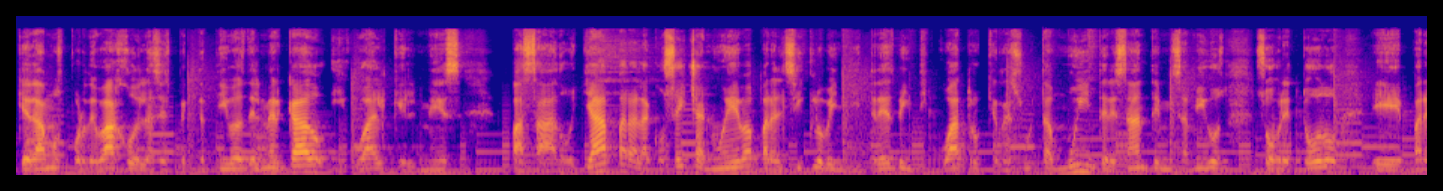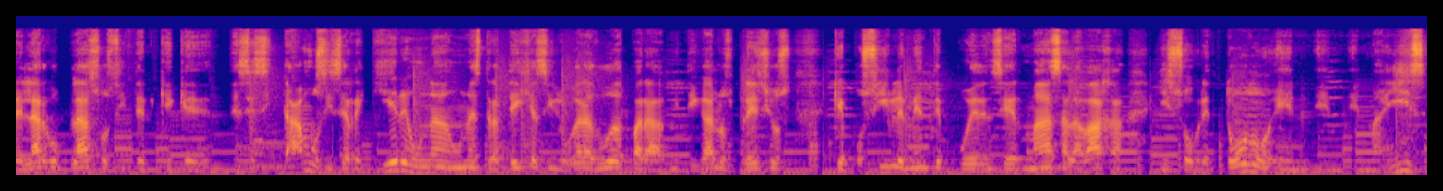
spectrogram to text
Quedamos por debajo de las expectativas del mercado, igual que el mes pasado. Ya para la cosecha nueva, para el ciclo 23-24, que resulta muy interesante, mis amigos, sobre todo eh, para el largo plazo, si que, necesitamos y se requiere una, una estrategia sin lugar a dudas para mitigar los precios que posiblemente pueden ser más a la baja y sobre todo en maíz.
